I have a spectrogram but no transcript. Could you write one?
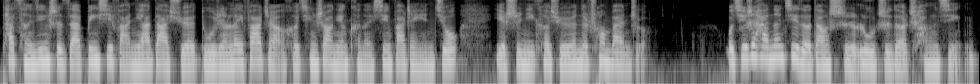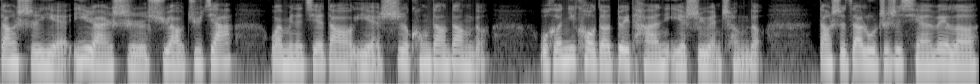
他曾经是在宾夕法尼亚大学读人类发展和青少年可能性发展研究，也是尼克学院的创办者。我其实还能记得当时录制的场景，当时也依然是需要居家，外面的街道也是空荡荡的。我和 Nico 的对谈也是远程的。当时在录制之前，为了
